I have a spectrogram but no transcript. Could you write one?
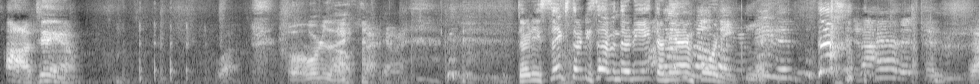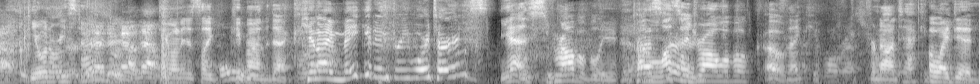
Ah, damn. what order are they? 36, 37, 38, 39, 40. and I had it, and You want to restart? I do have that Do you want to just like keep on the deck? Can I make it in three more turns? Yes, probably. Pass Unless I draw a Wubbo. Oh, thank you for not attacking. Oh, I did.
